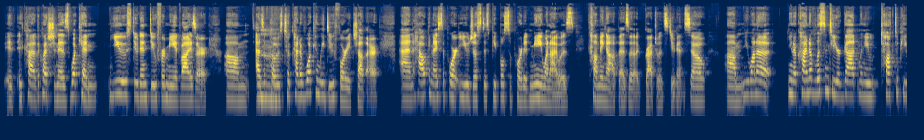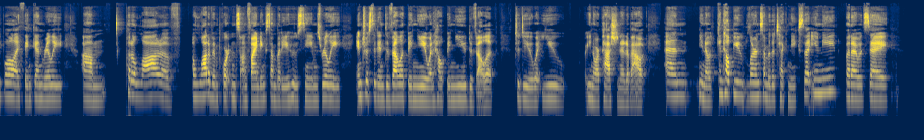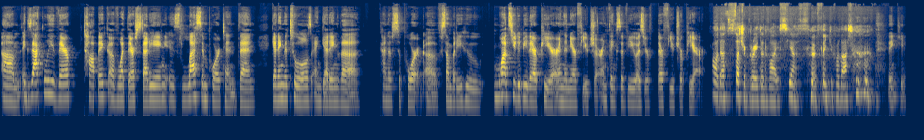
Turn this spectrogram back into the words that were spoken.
it, it kind of the question is, what can you student do for me advisor um, as mm. opposed to kind of what can we do for each other? And how can i support you just as people supported me when i was coming up as a graduate student? So um, you want to you know kind of listen to your gut when you talk to people i think and really um, put a lot of a lot of importance on finding somebody who seems really interested in developing you and helping you develop to do what you you know are passionate about and you know can help you learn some of the techniques that you need but i would say um, exactly their topic of what they're studying is less important than getting the tools and getting the kind of support of somebody who wants you to be their peer in the near future and thinks of you as your their future peer. Oh, that's such a great advice. Yes, thank you for that. thank you.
